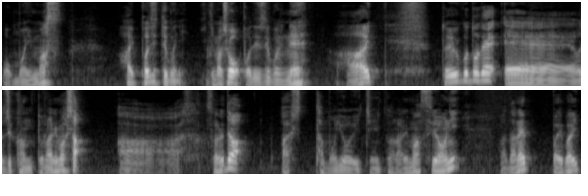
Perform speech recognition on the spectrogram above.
思います。はい、ポジティブに行きましょう。ポジティブにね。はい。ということで、えー、お時間となりました。あそれでは、明日も良い一日となりますように。またね。バイバイ。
